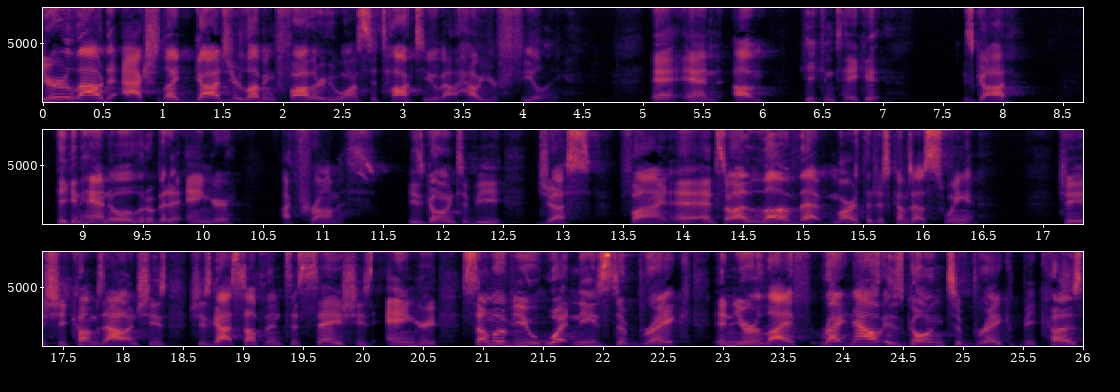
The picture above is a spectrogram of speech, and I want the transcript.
You're allowed to actually, like, God's your loving father who wants to talk to you about how you're feeling. And, and um, He can take it. He's God. He can handle a little bit of anger. I promise. He's going to be just fine. And, and so I love that Martha just comes out swinging. She, she comes out and she's, she's got something to say. She's angry. Some of you, what needs to break in your life right now is going to break because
